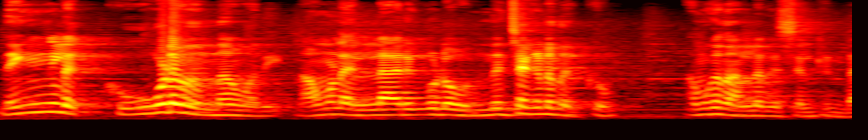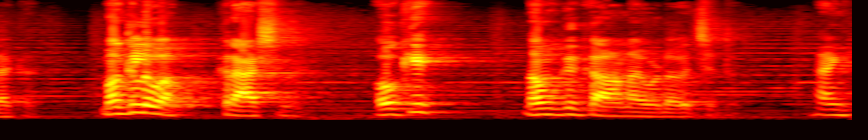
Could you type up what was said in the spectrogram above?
നിങ്ങൾ കൂടെ നിന്നാൽ മതി. നമ്മളെല്ലാവരും കൂടെ ഒന്നിച്ചങ്ങോട്ട് നിൽക്കും. നമുക്ക് നല്ല റിസൾട്ട് ഉണ്ടാക്കാം. മക്കൾ വാ ക്രാഷിന് ഓക്കെ നമുക്ക് കാണാം ഇവിടെ വെച്ചിട്ട്. താങ്ക്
